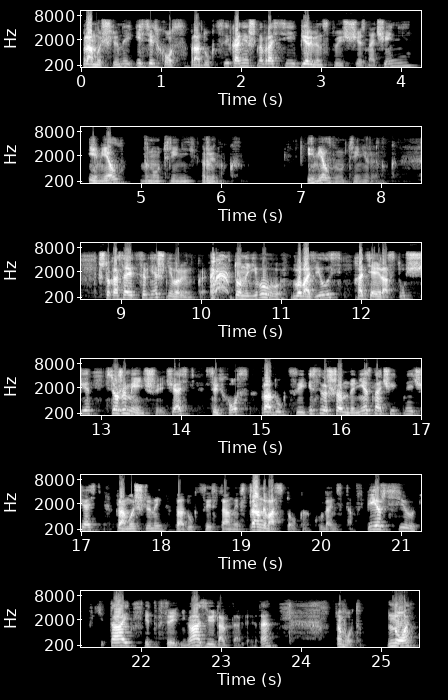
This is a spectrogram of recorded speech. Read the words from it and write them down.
промышленной и сельхозпродукции, конечно, в России первенствующее значение имел внутренний рынок. Имел внутренний рынок. Что касается внешнего рынка, то на него вывозилась, хотя и растущая, все же меньшая часть сельхозпродукции и совершенно незначительная часть промышленной продукции страны. В страны Востока, куда-нибудь там в Персию, в Китай, это в Среднюю Азию и так далее. Да? Вот. Но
